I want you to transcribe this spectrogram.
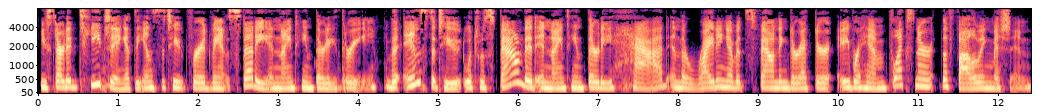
He started teaching at the Institute for Advanced Study in 1933. The Institute, which was founded in 1930, had, in the writing of its founding director, Abraham Flexner, the following mission.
